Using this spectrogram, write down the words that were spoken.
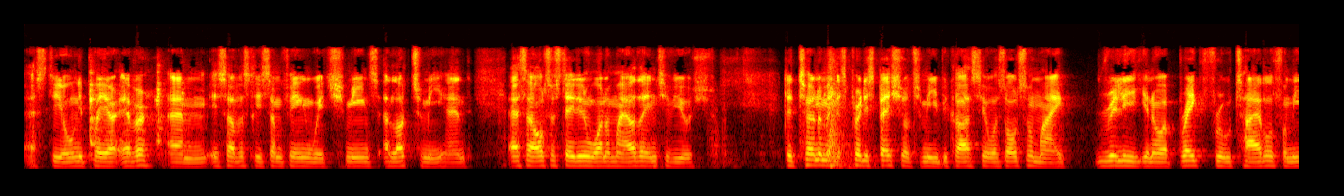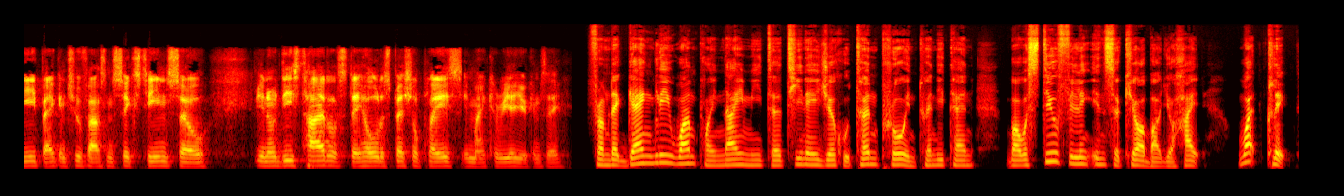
as the only player ever um, is obviously something which means a lot to me. And as I also stated in one of my other interviews, the tournament is pretty special to me because it was also my really, you know, a breakthrough title for me back in 2016. So, you know, these titles, they hold a special place in my career, you can say. From that gangly 1.9 meter teenager who turned pro in 2010 but was still feeling insecure about your height, what clicked?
